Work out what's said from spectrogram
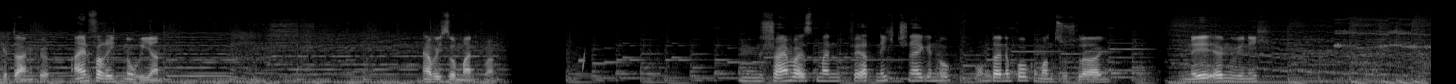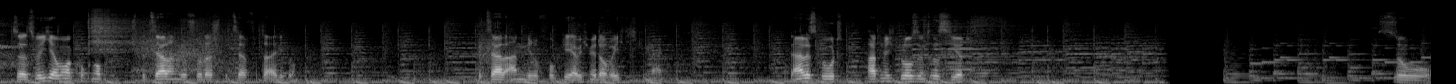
Gedanke. Einfach ignorieren. Habe ich so manchmal. Scheinbar ist mein Pferd nicht schnell genug, um deine Pokémon zu schlagen. Nee, irgendwie nicht. So, jetzt will ich aber mal gucken, ob Spezialangriff oder Spezialverteidigung. Spezialangriff, okay, habe ich mir doch richtig gemerkt. Alles gut, hat mich bloß interessiert. So,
